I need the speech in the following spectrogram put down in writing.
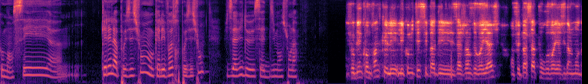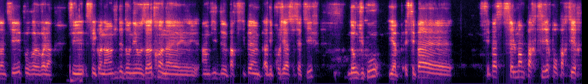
commencer euh, Quelle est la position ou quelle est votre position vis-à-vis de cette dimension-là? Il faut bien comprendre que les, comités, c'est pas des agences de voyage. On fait pas ça pour voyager dans le monde entier. Pour euh, voilà, c'est qu'on a envie de donner aux autres, on a euh, envie de participer à, des projets associatifs. Donc du coup, il c'est pas c'est pas seulement partir pour partir.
